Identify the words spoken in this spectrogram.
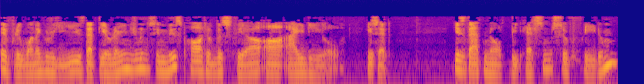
everyone agrees that the arrangements in this part of the sphere are ideal, he said. Is that not the essence of freedom?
